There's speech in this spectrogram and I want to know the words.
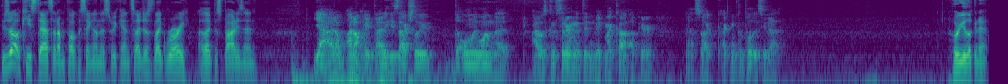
These are all key stats that I'm focusing on this weekend. So I just like Rory. I like the spot he's in. Yeah, I don't. I don't hate that. He's actually the only one that I was considering that didn't make my cut up here, uh, so I, I can completely see that. Who are you looking at?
